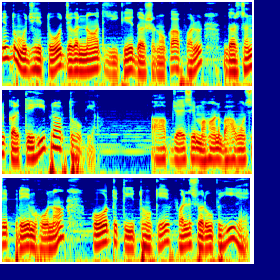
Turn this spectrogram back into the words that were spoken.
किंतु मुझे तो जगन्नाथ जी के दर्शनों का फल दर्शन करते ही प्राप्त हो गया। आप जैसे महान भावों से प्रेम होना कोट तीर्थों के फल स्वरूप ही है।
